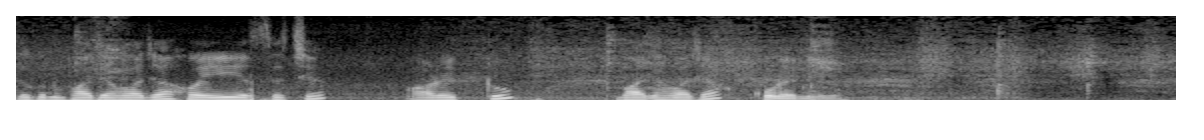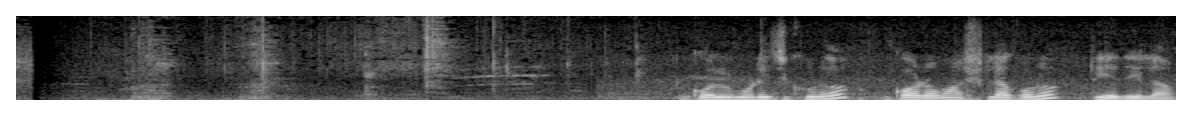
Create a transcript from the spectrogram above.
দেখুন, ভাজা ভাজা হয়েই এসেছে। আর একটু ভাজা ভাজা করে নেব। গোলমরিচ গুঁড়ো, গরম মশলা গুঁড়ো দিয়ে দিলাম।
